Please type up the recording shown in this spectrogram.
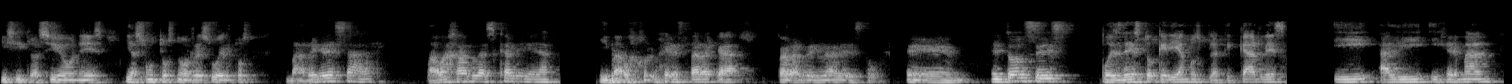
y situaciones y asuntos no resueltos, va a regresar, va a bajar la escalera, y va a volver a estar acá para arreglar esto. Eh, entonces, pues de esto queríamos platicarles y Ali y Germán,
